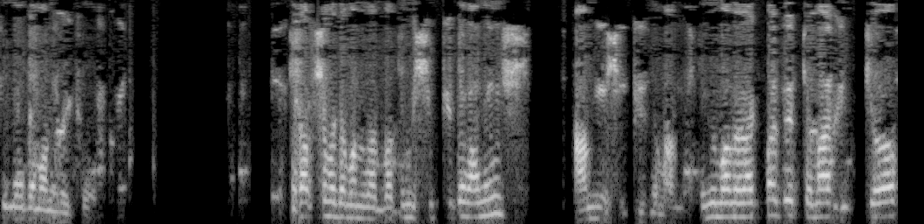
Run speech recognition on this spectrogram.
তুমি এটা মনে রেখো। সবসময় এটা মনে রাখবা তুমি শিক্ষিত মানুষ আমিও শিক্ষিত মানুষ। তুমি মনে রাখবা যে তোমার ইজ্জত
